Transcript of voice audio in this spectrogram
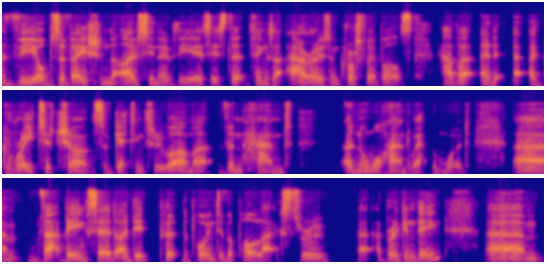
the observation that I've seen over the years is that things like arrows and crossbow bolts have a, a, a greater chance of getting through armor than hand a normal hand weapon would. Um, that being said, I did put the point of a poleaxe through a brigandine, um,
